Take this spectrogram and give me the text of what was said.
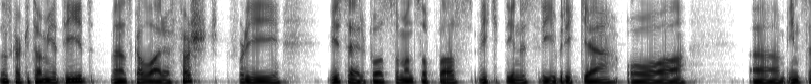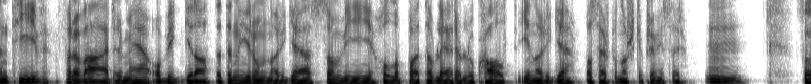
den skal ikke ta mye tid, men den skal være først, fordi vi ser på oss som en såpass viktig industribrikke og uh, insentiv for å være med og bygge da, dette nye Rom-Norge som vi holder på å etablere lokalt i Norge, basert på norske premisser. Mm. Så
